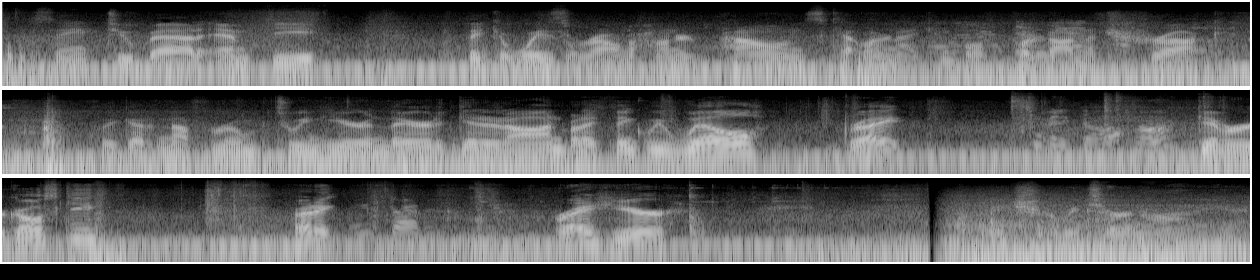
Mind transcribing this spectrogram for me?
This ain't too bad. Empty. I think it weighs around 100 pounds. Kettler and I can both put it on the truck. If we got enough room between here and there to get it on, but I think we will. Right? Give it a go, huh? Give her a go ski. Ready? You grab it. right here. Make sure we turn on here.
